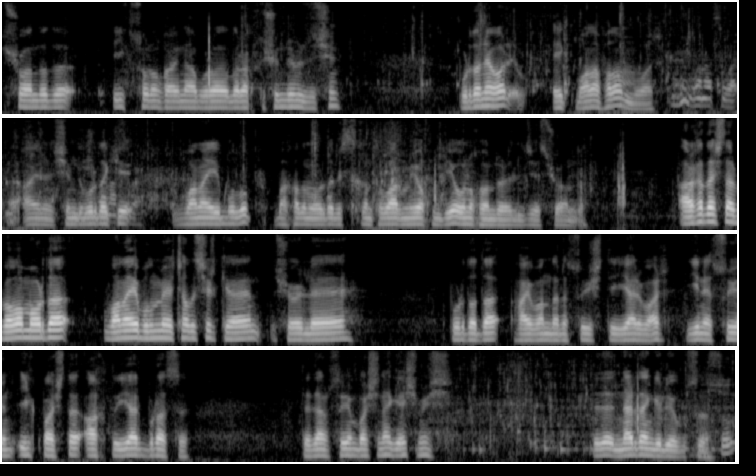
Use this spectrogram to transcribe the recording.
Şu anda da ilk sorun kaynağı bura olarak düşündüğümüz için burada ne var? Ek vana falan mı var? Vanası var. Aynen. Şimdi Giriş buradaki vanayı bulup bakalım orada bir sıkıntı var mı yok mu diye onu kontrol edeceğiz şu anda. Arkadaşlar babam orada vanayı bulmaya çalışırken şöyle burada da hayvanların su içtiği yer var. Yine suyun ilk başta aktığı yer burası. Dedem suyun başına geçmiş. Dede nereden geliyor bu Bu su? su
